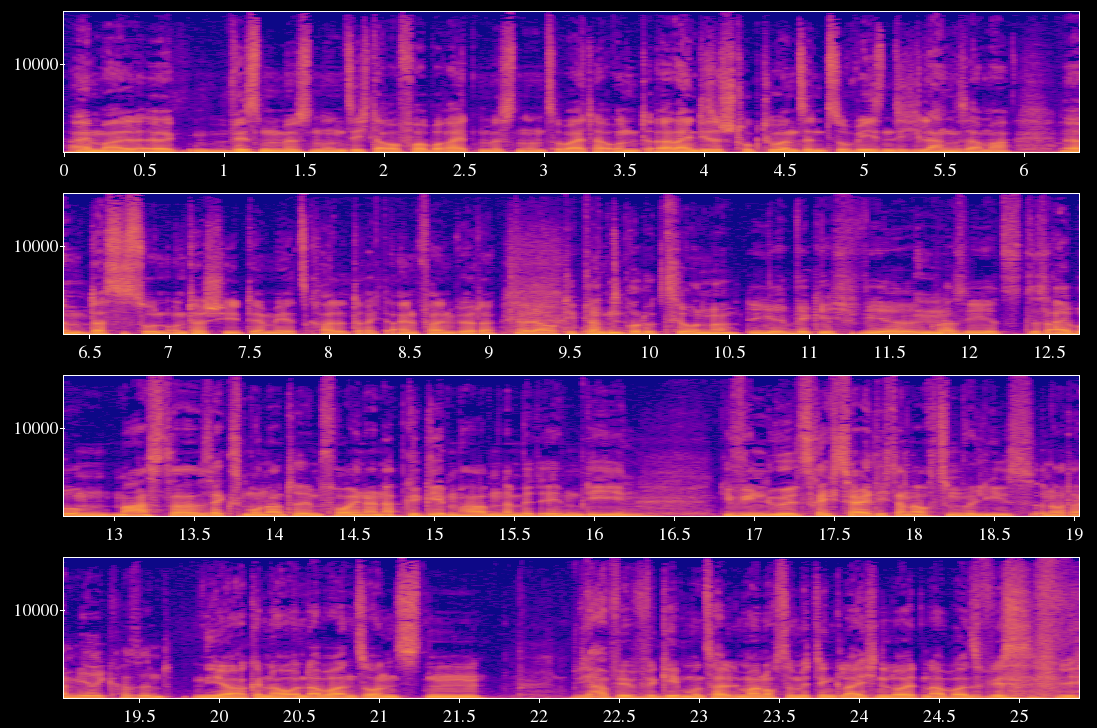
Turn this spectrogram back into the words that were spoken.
einmal äh, wissen müssen und sich darauf vorbereiten müssen und so weiter. Und allein diese Strukturen sind so wesentlich langsamer. Mhm. Ähm, das ist so ein Unterschied, der mir jetzt gerade direkt einfallen würde. Oder auch die Plattenproduktion, ne? die wirklich wir mhm. quasi jetzt das Album Master sechs Monate im Vorhinein abgegeben haben, damit eben die, mhm. die Vinyls rechtzeitig dann auch zum Release in Nordamerika sind. Ja, genau. Und aber ansonsten ja, wir, wir geben uns halt immer noch so mit den gleichen Leuten ab. Also wir, wir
